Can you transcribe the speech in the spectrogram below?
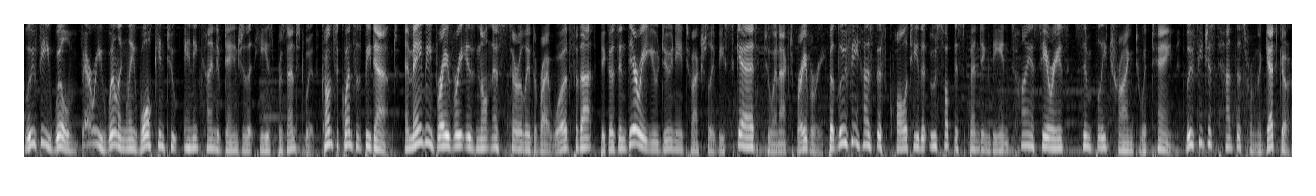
Luffy will very willingly walk into any kind of danger that he is presented with. Consequences be damned. And maybe bravery is not necessarily the right word for that, because in theory you do need to actually be scared to enact bravery. But Luffy has this quality that Usopp is spending the entire series simply trying to attain. Luffy just had this from the get-go,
